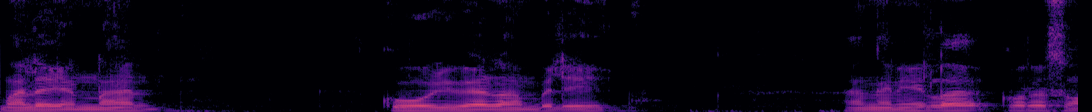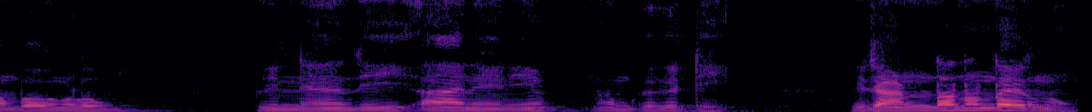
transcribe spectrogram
മലയെണ്ണാൻ കോഴിവേഴാമ്പൽ അങ്ങനെയുള്ള കുറേ സംഭവങ്ങളും പിന്നെ ഈ ആനേനെയും നമുക്ക് കിട്ടി. ഈ രണ്ടെണ്ണം ഉണ്ടായിരുന്നു.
